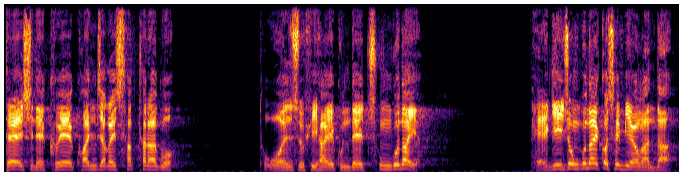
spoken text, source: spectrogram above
대신에 그의 관장을 삭탈하고 도원수 휘하의 군대에 충군하여 백이종군할 것을 명한다.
